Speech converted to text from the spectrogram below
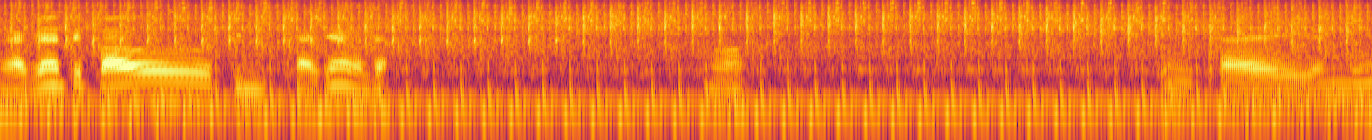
อยากได้ที่เป้ากินไข่ใช่ไหมล่ะเนาะกินไข่อย่างนี้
